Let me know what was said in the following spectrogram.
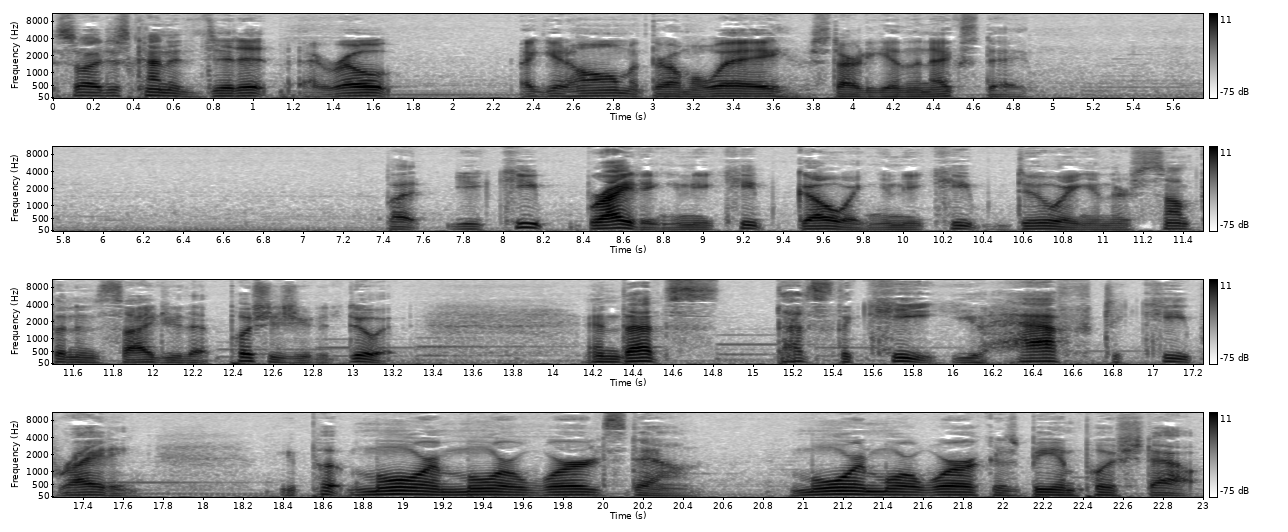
so I just kind of did it. I wrote, I get home, I throw them away, start again the next day. But you keep writing and you keep going and you keep doing and there's something inside you that pushes you to do it. And that's that's the key. You have to keep writing. You put more and more words down. More and more work is being pushed out.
